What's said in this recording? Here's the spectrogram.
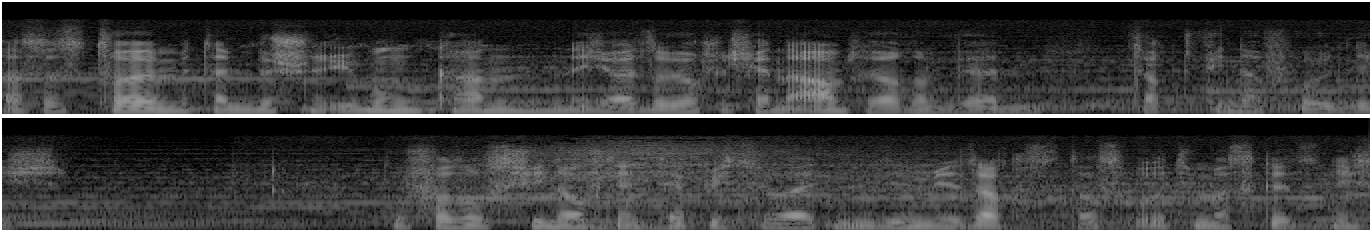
Das ist toll, mit ein bisschen Übung kann ich also wirklich eine Abenteurerin werden, sagt Fina fröhlich. Du versuchst Fina auf den Teppich zu halten, indem du mir sagst, dass Ultima Skills nicht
